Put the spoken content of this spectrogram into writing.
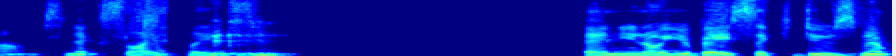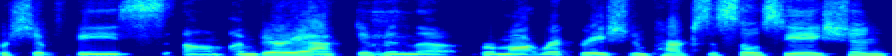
Um, so next slide, please. and you know your basic dues membership fees. Um, I'm very active in the Vermont Recreation Parks Association.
